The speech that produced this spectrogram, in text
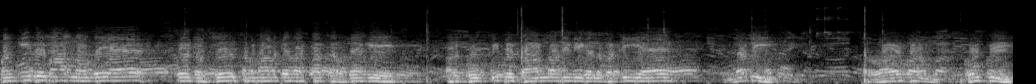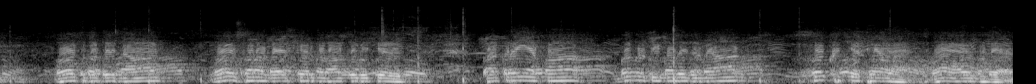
ਬੰਗੀ ਦੇ ਬਾਲ ਲਾਉਂਦੇ ਐ ਤੇ ਦੱਸੇ ਸਨਮਾਨ ਕਹਿੰਦਾ ਆਪਾਂ ਕਰ ਦਿਆਂਗੇ। ਪਰ ਗੋਪੀ ਤੇ ਬਾਲ ਲਾਉਣ ਵੀ ਗੱਲ ਵੱਡੀ ਹੈ। ਨਵੀ ਰੌਵਾਨ ਗੋਪੀ, ਬਹੁਤ ਵੱਡੇ ਨਾਮ, ਬਹੁਤ ਸਾਰਾ ਮੈਚ ਖੇਡ ਮੈਦਾਨ ਦੇ ਵਿੱਚ ਕੱਟ ਰਹੇ ਆਪਾਂ, ਦੋਨੋਂ ਟੀਮਾਂ ਦੇ ਦਰਮਿਆਨ ਸੁਖ ਚਿੱਠਿਆ ਵਾਹ ਮੁੰਡਿਆ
